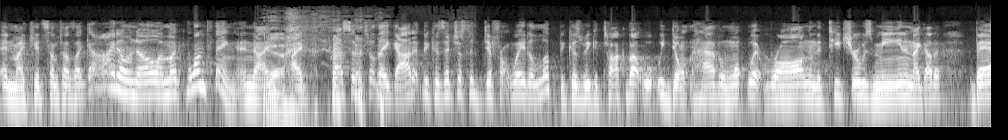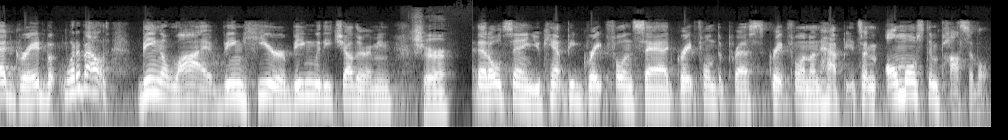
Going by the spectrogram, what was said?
And my kids sometimes like, oh, I don't know. I'm like, one thing. And I, yeah. I press it until they got it because it's just a different way to look because we could talk about what we don't have and what went wrong and the teacher was mean and I got a bad grade. But what about being alive, being here, being with each other? I mean, sure that old saying, you can't be grateful and sad, grateful and depressed, grateful and unhappy. It's almost impossible.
